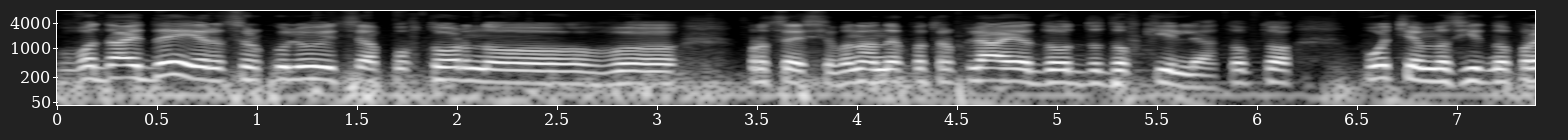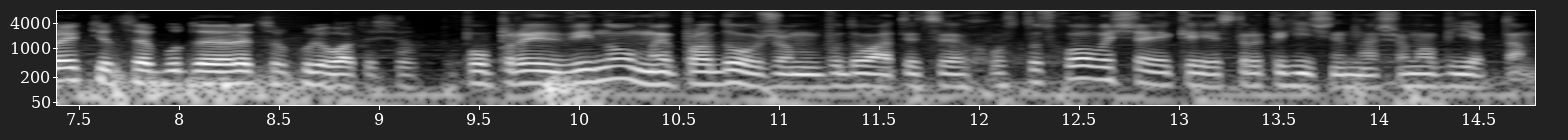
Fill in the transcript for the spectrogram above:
Вода йде і рециркулюється повторно в процесі. Вона не потрапляє до, до довкілля. Тобто потім, згідно проєктів, це буде рециркулюватися. Попри війну, ми продовжуємо будувати це хвостосховище, яке є стратегічним нашим об'єктом.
